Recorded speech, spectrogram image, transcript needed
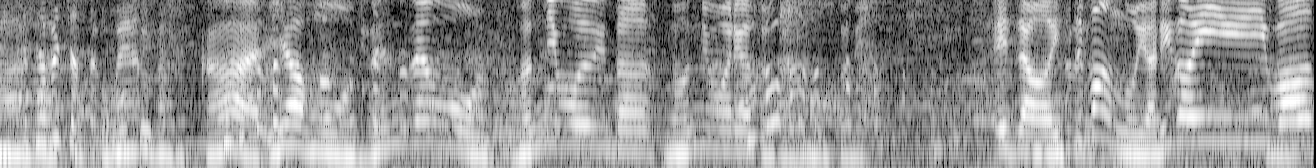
めっちゃ喋っちゃった。ごめん。奥が深いいやもう全然もう何にもだ何にもありがとうございます本当に。えじゃあ一番のやりがいは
